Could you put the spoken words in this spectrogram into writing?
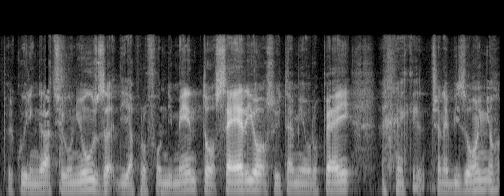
per cui ringrazio UNews di approfondimento serio sui temi europei, eh, che ce n'è bisogno,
